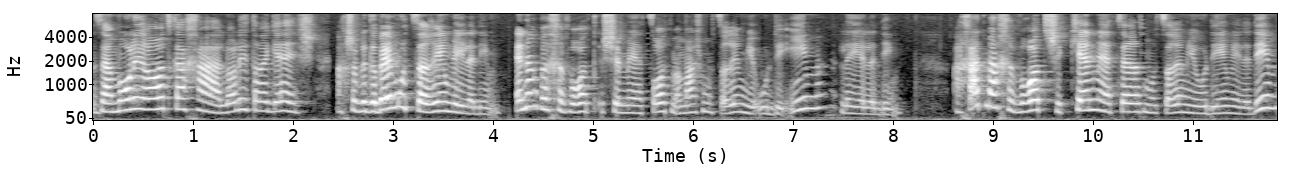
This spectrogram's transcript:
זה אמור להיראות ככה, לא להתרגש. עכשיו, לגבי מוצרים לילדים, אין הרבה חברות שמייצרות ממש מוצרים ייעודיים לילדים. אחת מהחברות שכן מייצרת מוצרים ייעודיים לילדים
